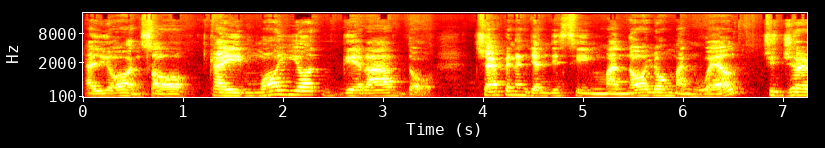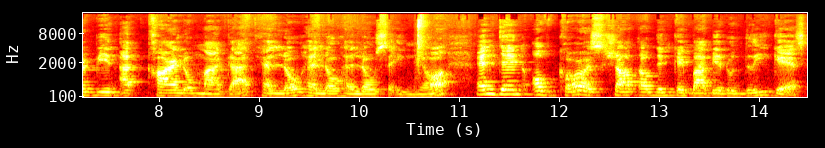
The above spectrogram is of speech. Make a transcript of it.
Ayun, so kay Moyot Gerardo. Siyempre nandyan din si Manolo Manuel, si Jervin at Carlo Magat. Hello, hello, hello sa inyo. And then, of course, shout out din kay Bobby Rodriguez.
